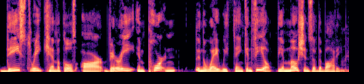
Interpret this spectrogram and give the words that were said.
These three chemicals are very important in the way we think and feel, the emotions of the body, mm-hmm.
